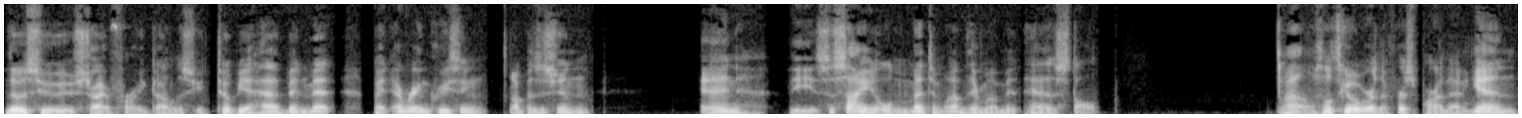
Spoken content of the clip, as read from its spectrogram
Those who strive for a godless utopia have been met by an ever increasing opposition and the societal momentum of their movement has stalled. Well, so let's go over the first part of that again.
